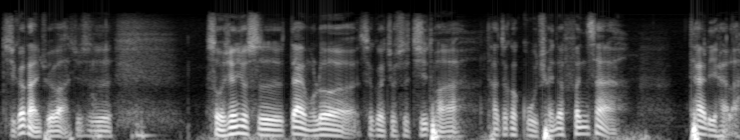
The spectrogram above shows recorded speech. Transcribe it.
几个感觉吧，就是首先就是戴姆勒这个就是集团啊，它这个股权的分散啊，太厉害了。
